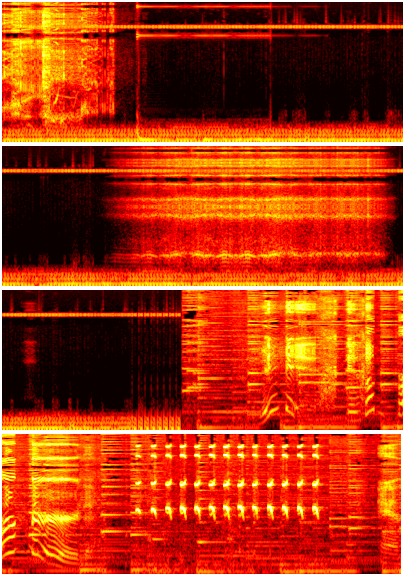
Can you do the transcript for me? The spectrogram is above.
a bird. And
